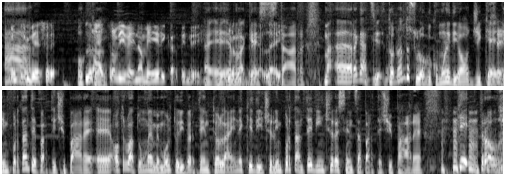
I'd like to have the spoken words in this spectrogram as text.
Ah. Mentre invece Okay. L'altra vive in America, quindi eh, era la guest star. Ma eh, ragazzi, tornando sul luogo comune di oggi, che sì. è l'importante è partecipare, eh, ho trovato un meme molto divertente online che dice l'importante è vincere senza partecipare, che trovo,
